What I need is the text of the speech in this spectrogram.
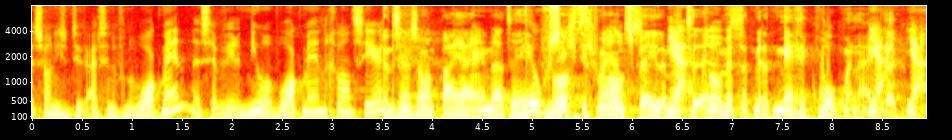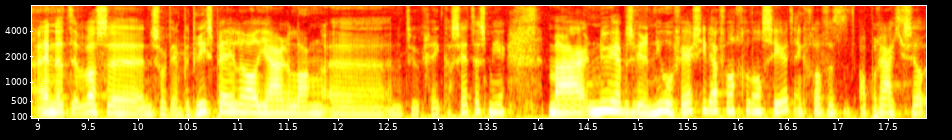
Sony is natuurlijk uitvinder van de Walkman. Dus ze hebben weer een nieuwe Walkman gelanceerd. en daar zijn ze al een paar jaar inderdaad heel Klopt, voorzichtig mee aan het spelen. Ja, met, uh, klopt. met, het, met het merk Walkman eigenlijk. Ja, ja, en het was uh, een soort mp3-speler al jarenlang. Natuurlijk geen cassettes meer. Maar nu hebben ze weer een nieuwe versie daarvan gelanceerd. En ik geloof dat het apparaatje zelf...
